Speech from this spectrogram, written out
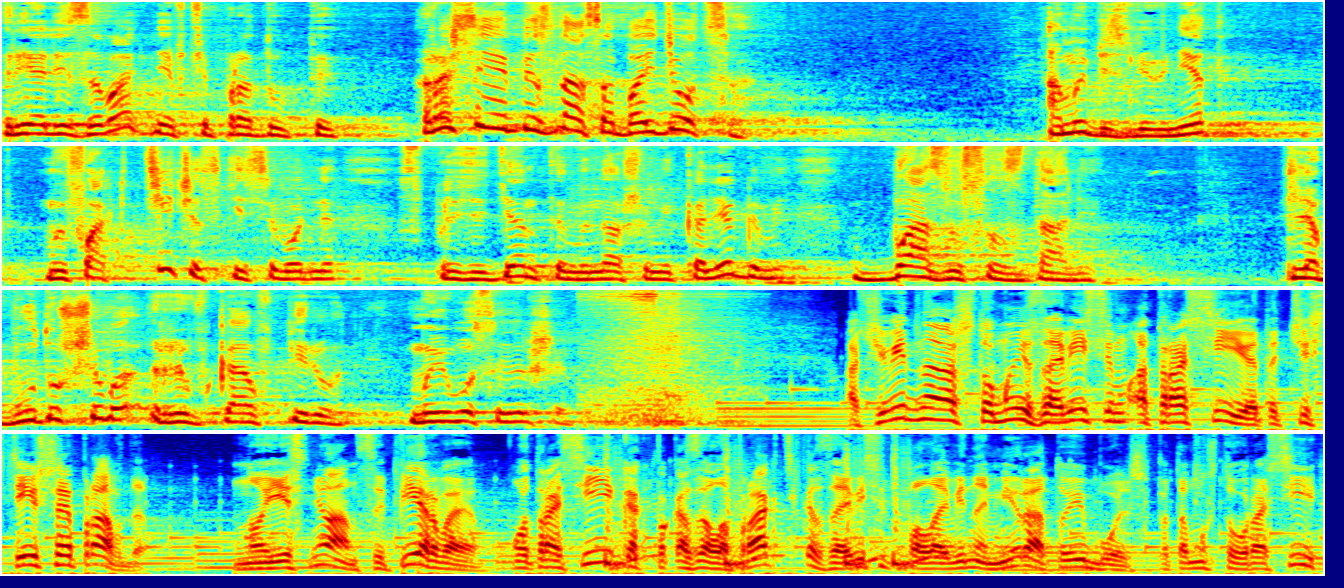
реализовать нефтепродукты. Россия без нас обойдется – а мы без нее нет. Мы фактически сегодня с президентом и нашими коллегами базу создали для будущего рывка вперед. Мы его совершим. Очевидно, что мы зависим от России. Это чистейшая правда. Но есть нюансы. Первое. От России, как показала практика, зависит половина мира, а то и больше. Потому что у России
